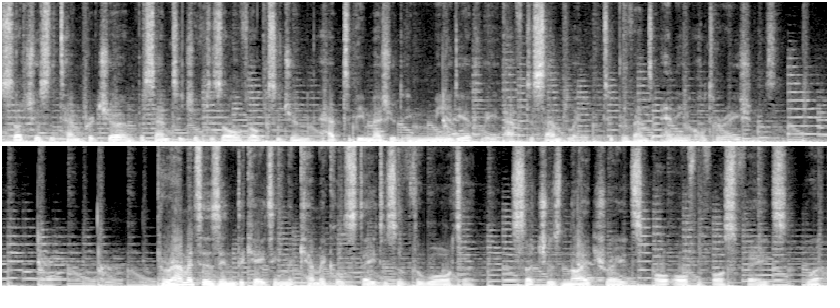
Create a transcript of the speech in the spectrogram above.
such as the temperature and percentage of dissolved oxygen, had to be measured immediately after sampling to prevent any alterations. Parameters indicating the chemical status of the water, such as nitrates or orthophosphates, were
